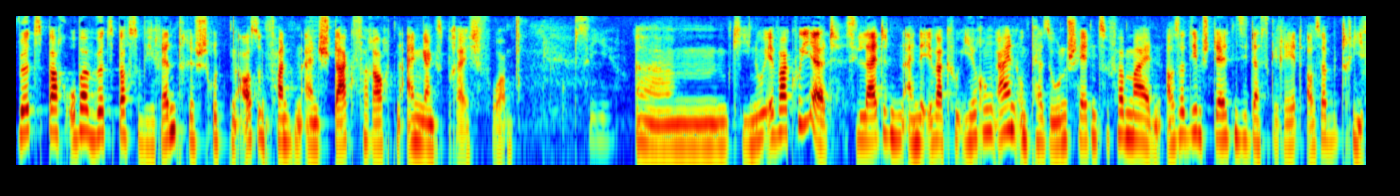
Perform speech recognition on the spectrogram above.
Würzbach, Oberwürzbach sowie Rentrisch rückten aus und fanden einen stark verrauchten Eingangsbereich vor Upsi. Ähm, Kino evakuiert. Sie leiteten eine Evakuierung ein, um Personenschäden zu vermeiden. Außerdem stellten sie das Gerät außer Betrieb.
